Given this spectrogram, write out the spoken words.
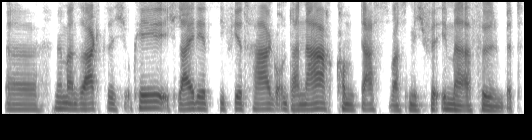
äh, wenn ne, man sagt sich, okay, ich leide jetzt die vier Tage und danach kommt das, was mich für immer erfüllen wird.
